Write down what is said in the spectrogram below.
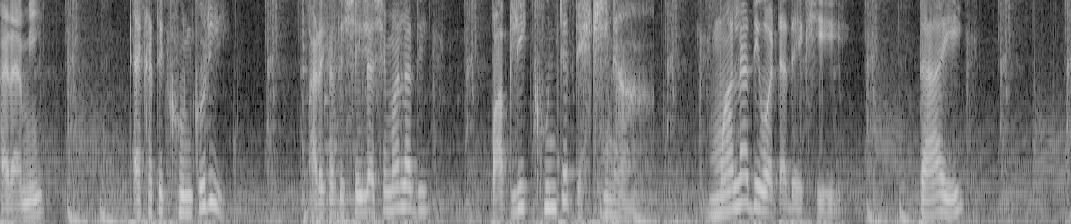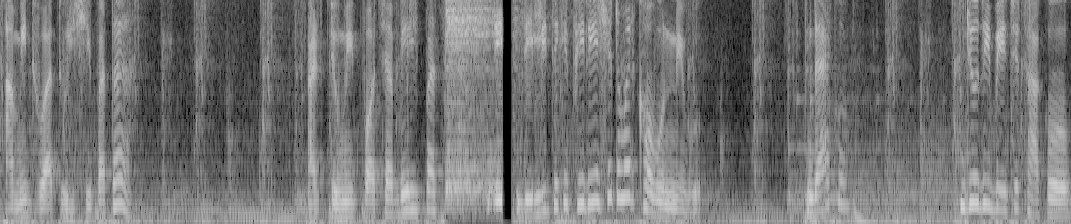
আর আমি এক হাতে খুন করি আর এক হাতে লাশে মালা দিই। পাবলিক খুনটা দেখি না। মালা দেওয়াটা দেখি। তাই আমি ধোয়া তুলসী পাতা আর তুমি পচা বেল দি- দিল্লি থেকে ফিরে এসে তোমার খবর নেব। দেখো, যদি বেঁচে থাকো,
